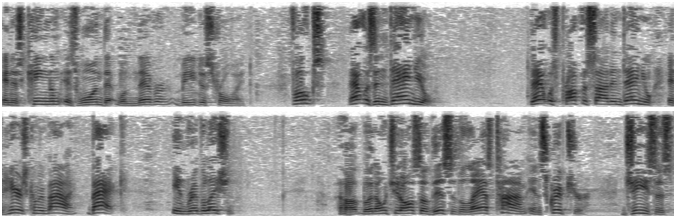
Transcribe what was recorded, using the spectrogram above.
and his kingdom is one that will never be destroyed. Folks, that was in Daniel. That was prophesied in Daniel, and here's coming by, back in Revelation. Uh, but I want you to also, this is the last time in Scripture Jesus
